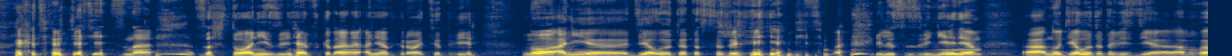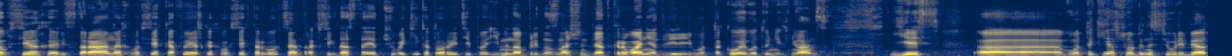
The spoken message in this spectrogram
хотя я не знаю, за что они извиняются, когда они открывают тебе дверь, но они э, делают это с сожалением, видимо, или с извинением, а, но делают это везде. А, во всех ресторанах, во всех кафешках, во всех торговых центрах всегда стоят чуваки, которые, типа, именно предназначены для открывания дверей. Вот такой вот у них нюанс есть. Вот такие особенности у ребят.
